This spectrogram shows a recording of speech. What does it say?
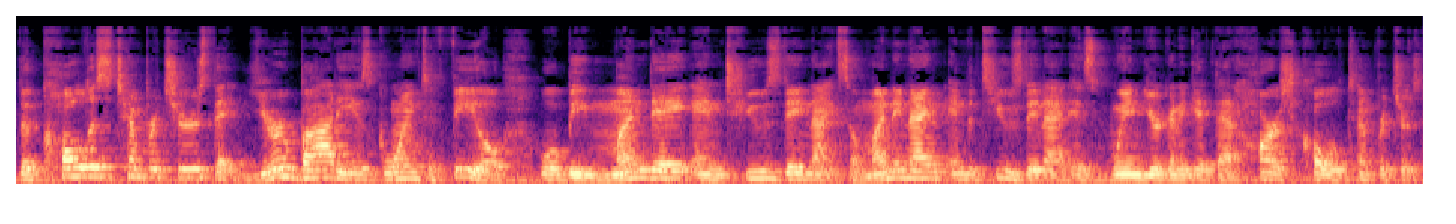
The coldest temperatures that your body is going to feel will be Monday and Tuesday night. So Monday night into Tuesday night is when you're going to get that harsh cold temperatures.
